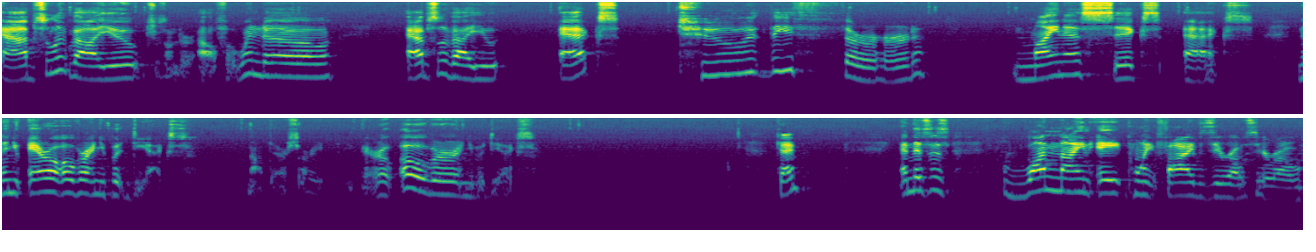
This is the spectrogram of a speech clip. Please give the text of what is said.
absolute value, which is under alpha window, absolute value x to the third minus 6x. And then you arrow over and you put dx. Not there, sorry. You arrow over and you put dx. Okay? And this is 198.5000.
